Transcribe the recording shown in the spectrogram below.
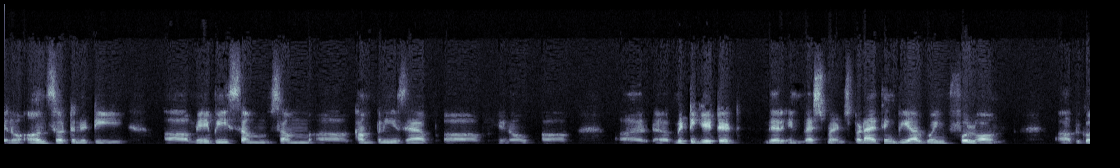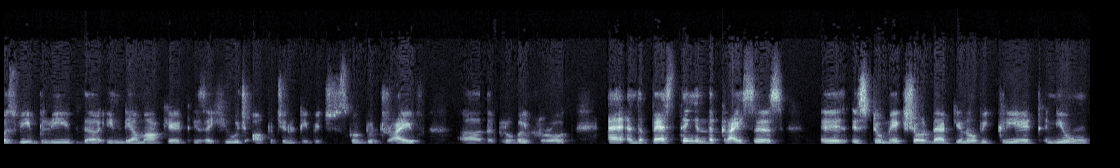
you know, uncertainty. Uh, maybe some some uh, companies have, you know, mitigated their investments, but I think we are going full on because we believe the India market is a huge opportunity which is going to drive the global growth. And, and, the best thing in the crisis is, is to make sure that you know we create new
